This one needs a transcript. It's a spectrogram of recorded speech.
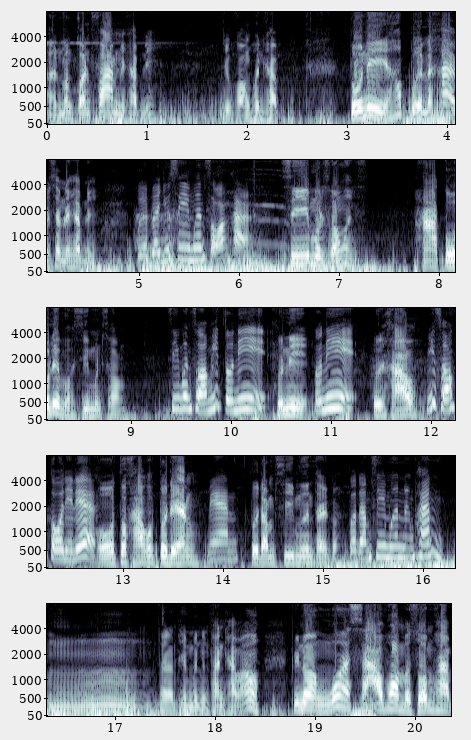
อันมังกรฟาร์มนี่ครับนี่เจ้าของเพิ่นครับ ตัวนี้เขาเปิดราคาไปซั่นไหนครับนี่เปิดไว้อยู่สี่หมื่นสองค่ะ42,000ห้าตัวเลยบ่42,000สี่หมื่นสองมีตัวนี้ ตัวนี้ตัวนี้ตัวขาวมีสองตัวนี่เด้โอ้ตัวขาวกับตัวแดงแมนตัวดำสี่หมื่นไทยก่อนตัวดำสี่หมื่นหนึ่งพันอืมตัวดำสี่หมื่นหนึ่งพันครับเอ้าพี่น้องงัวสาวพร้อมผสมครับ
